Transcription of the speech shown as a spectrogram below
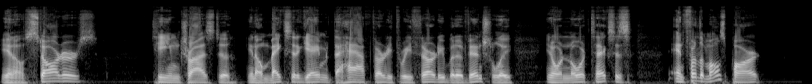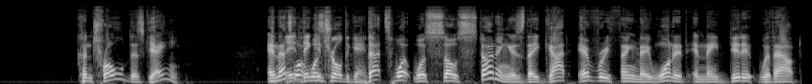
you know starters team tries to you know makes it a game at the half 33-30 but eventually you know in north texas and for the most part controlled this game and that's They- what they was, controlled the game. That's what was so stunning is they got everything they wanted and they did it without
